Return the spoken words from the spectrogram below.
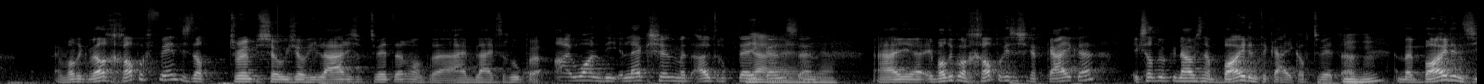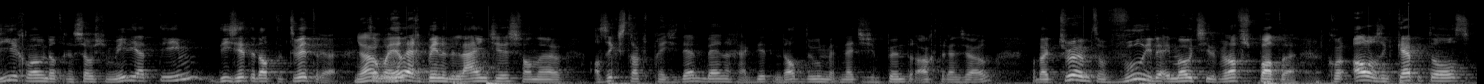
En wat ik wel grappig vind, is dat Trump is sowieso hilarisch op Twitter. Want eh, hij blijft roepen, I won the election, met uitroeptekens. Ja, ja, En ja. Hij, eh, wat ook wel grappig is als je gaat kijken. Ik zat ook nou eens naar Biden te kijken op Twitter. Mhm. En bij Biden zie je gewoon dat er een social media team, die zitten dat te twitteren. Het Ja, is allemaal heel erg binnen de lijntjes van eh, als ik straks president ben, dan ga ik dit en dat doen met netjes een punt erachter en zo. Maar bij Trump, dan voel je de emotie er vanaf spatten. Gewoon alles in capitals.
